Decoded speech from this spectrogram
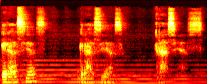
Gracias, gracias, gracias.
